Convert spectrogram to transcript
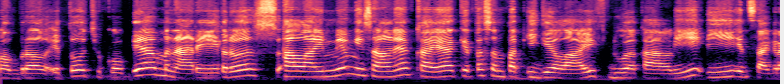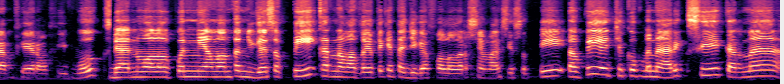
ngobrol itu cukup ya menarik. Terus hal lainnya misalnya kayak kita sempat IG live dua kali di Instagram Fear of Books dan walaupun yang nonton juga sepi karena waktu itu kita juga followersnya masih sepi tapi ya cukup menarik sih karena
